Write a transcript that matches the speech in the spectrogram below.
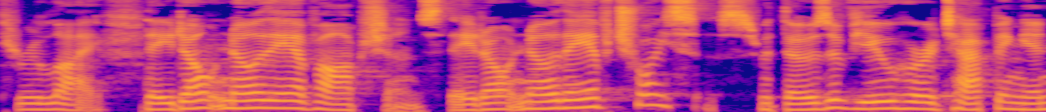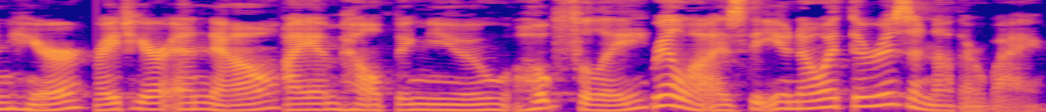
through life. They don't know they have options. They don't know they have choices. But those of you who are tapping in here, right here and now, I am helping you hopefully realize that you know what, there is another way.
